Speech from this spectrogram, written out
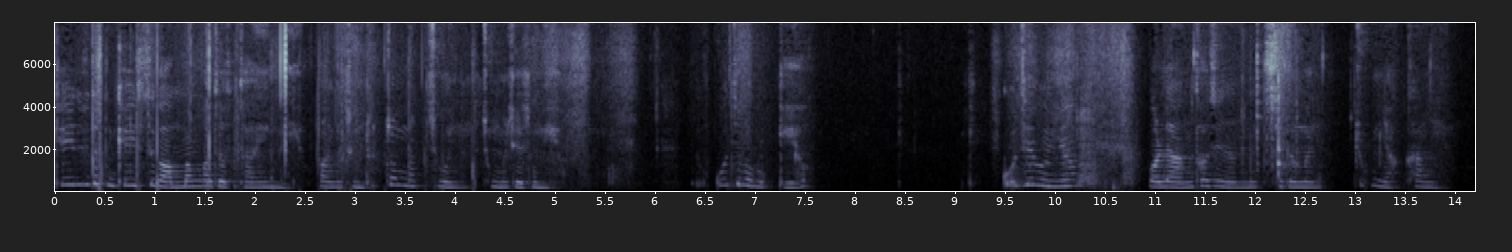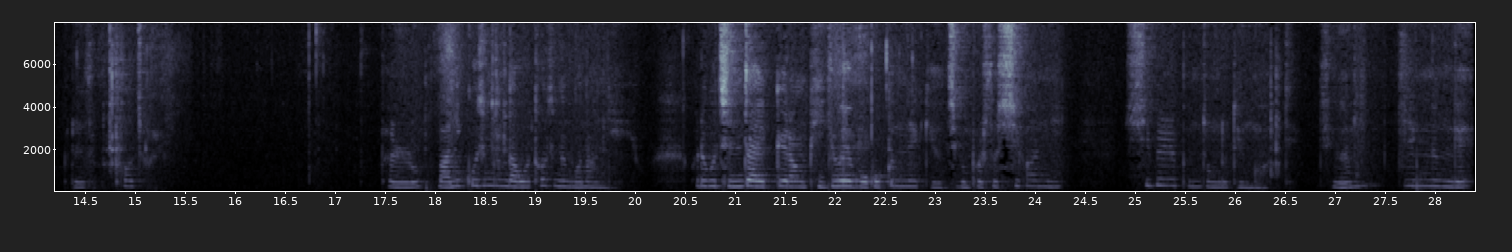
케이, 휴대폰 케이스가 안 망가져서 다행이에요. 아 이거 지금 초점 맞추고 있는데 정말 죄송해요. 꼬집어 볼게요. 꼬집으면 원래 안 터지는데 지금은 조금 약하네요. 그래서 터져요. 별로 많이 꼬집는다고 터지는 건 아니에요. 그리고 진짜 액괴랑 비교해보고 끝낼게요. 지금 벌써 시간이 11분 정도 된 것 같아요. 지금 찍는 게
